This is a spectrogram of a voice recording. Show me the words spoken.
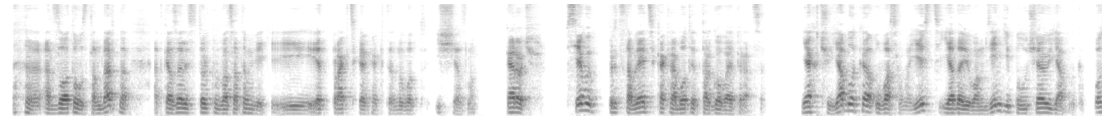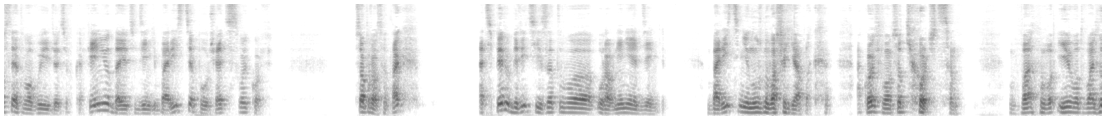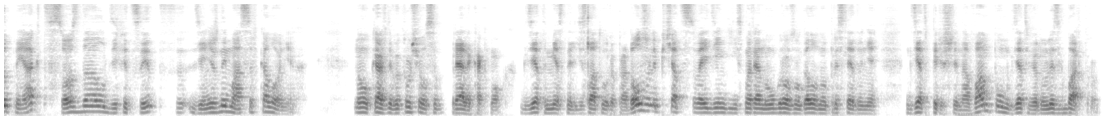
от золотого стандарта отказались только в 20 веке, и эта практика как-то, ну вот, исчезла. Короче, все вы представляете, как работает торговая операция. Я хочу яблоко, у вас оно есть, я даю вам деньги, получаю яблоко. После этого вы идете в кофейню, даете деньги баристе, получаете свой кофе. Все просто, так? А теперь уберите из этого уравнения деньги. Бористе не нужно ваше яблоко, а кофе вам все-таки хочется. И вот валютный акт создал дефицит денежной массы в колониях. Ну, каждый выкручивался реально как мог. Где-то местные легислатуры продолжили печатать свои деньги, несмотря на угрозу уголовного преследования. Где-то перешли на вампум, где-то вернулись к бартеру.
